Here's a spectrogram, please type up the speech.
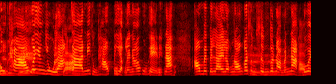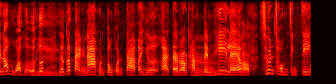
ถุงที่ลิเท้าก็ยังอยู่ล้างรจานนี่ถุงเท้าเปียกเลยนะคะคุณเพนี่นะ เอาไม่เป็นไรหรอกน้องก็ซึมๆกันหน่อยมันหนักครับด้วยนะหัวเหอะนี่แล้วก็แต่งหน้าขนตรงขนตาก็เยอะค่ะ แต่เราทำเต็มที่แล้ว ครับชื่นชมจริง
